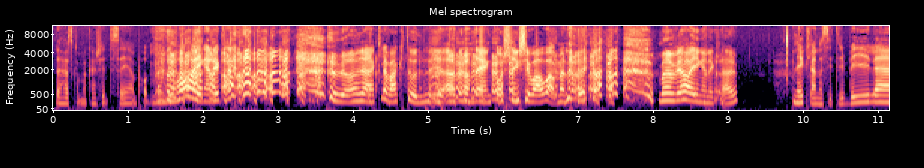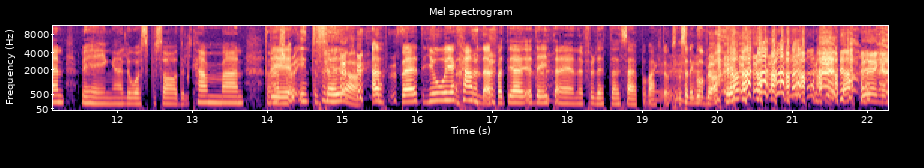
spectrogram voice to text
Det här ska man kanske inte säga i en podd, men vi har inga nycklar. vi har en jäkla vakthund, även om det är en korsning chihuahua. Men, men vi har inga nycklar. Nycklarna sitter i bilen, vi har inga lås på sadelkammaren. Det här ska du inte säga. öppet. Jo, jag kan det, för att jag, jag dejtar en för detta Säpovakt också, så det går bra. Vi har ingen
